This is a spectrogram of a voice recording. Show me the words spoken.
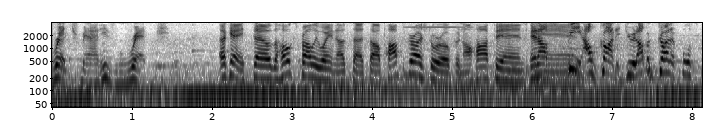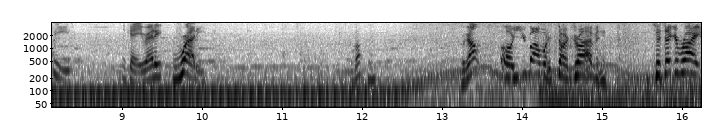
rich, man. He's rich. Okay, so the Hulk's probably waiting outside, so I'll pop the garage door open. I'll hop in. And, I'll speed. I'll gun it, dude. I'm a gun at full speed. Okay, you ready? Ready. Here we go. Oh, you might want to start driving. Should take it right.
